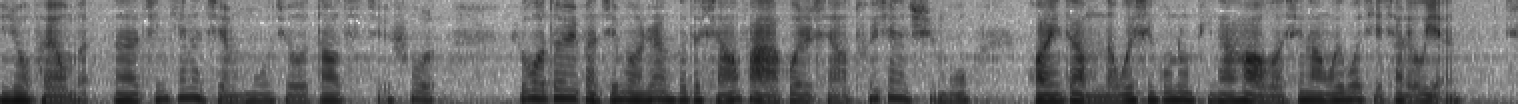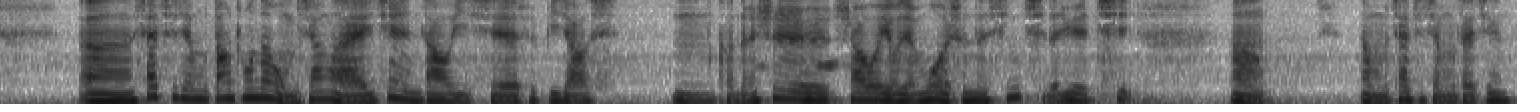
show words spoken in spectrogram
听众朋友们，那今天的节目就到此结束了。如果对于本节目有任何的想法或者想要推荐的曲目，欢迎在我们的微信公众平台号和新浪微博帖下留言。嗯，下期节目当中呢，我们将来见到一些是比较，嗯，可能是稍微有点陌生的新奇的乐器。嗯，那我们下期节目再见。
